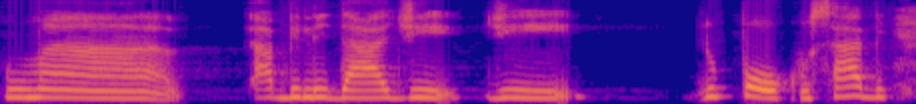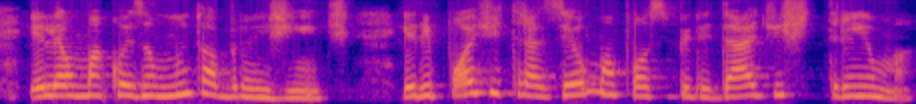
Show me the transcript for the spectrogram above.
uma habilidade de do pouco, sabe? Ele é uma coisa muito abrangente. Ele pode trazer uma possibilidade extrema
